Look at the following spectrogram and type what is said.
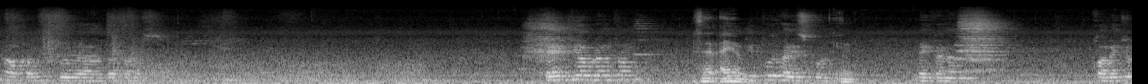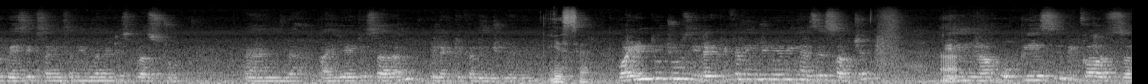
now coming to your other parts. Tenth you have done from sir i have Nipur High School, in, Dhenkanal. College of Basic Science and Humanities plus two, and IIT Saran Electrical Engineering. yes sir Why didn't you choose electrical engineering as a subject uh, in uh, OPSC? Because uh,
